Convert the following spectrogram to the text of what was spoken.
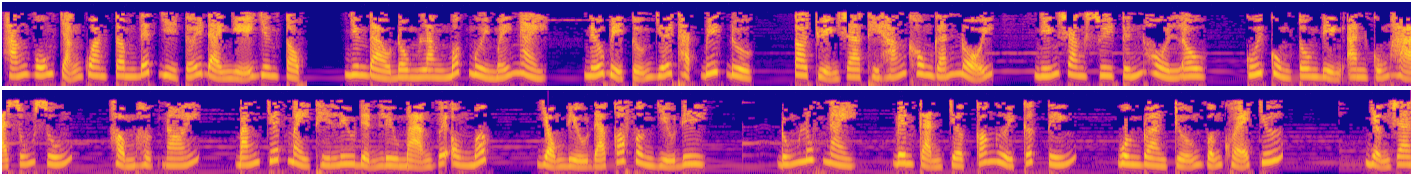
hắn vốn chẳng quan tâm đết gì tới đại nghĩa dân tộc, nhưng đào đông lăng mất mười mấy ngày, nếu bị tưởng giới thạch biết được, to chuyện ra thì hắn không gánh nổi, nghiến răng suy tính hồi lâu, cuối cùng Tôn Điện Anh cũng hạ xuống xuống, hậm hực nói, bắn chết mày thì lưu định liều mạng với ông mất, giọng điệu đã có phần dịu đi. Đúng lúc này, bên cạnh chợt có người cất tiếng, quân đoàn trưởng vẫn khỏe chứ. Nhận ra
